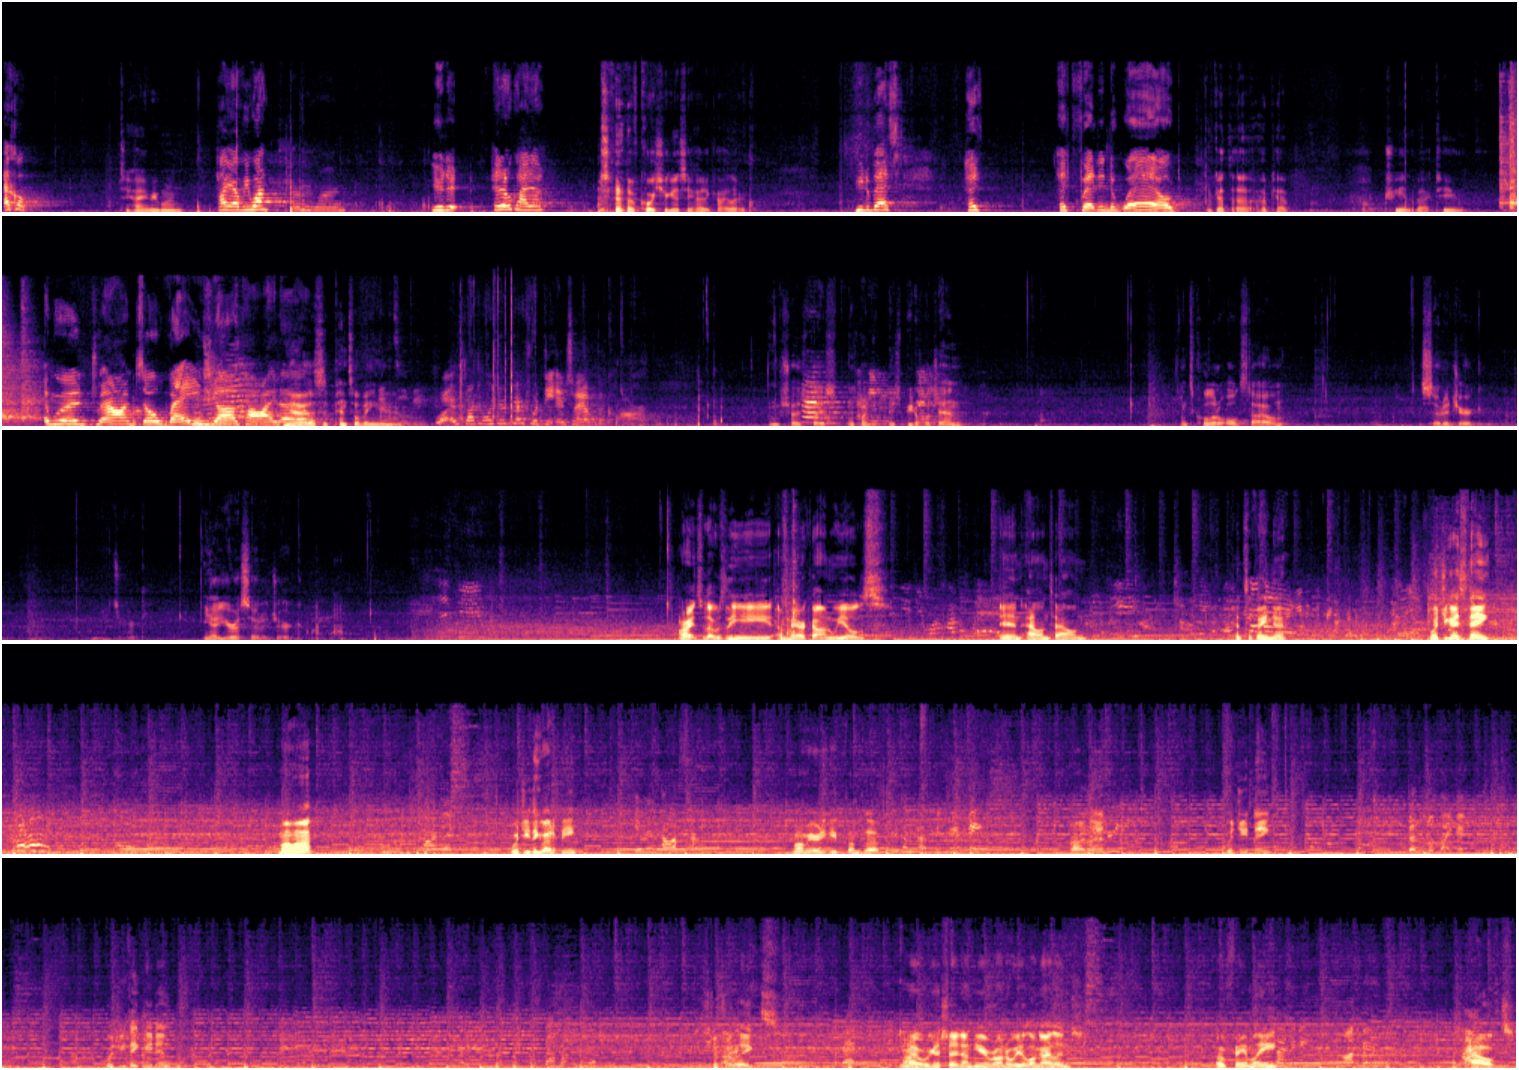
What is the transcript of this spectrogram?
Echo. Say hi, everyone. Hi everyone. Everyone. You did. Hello, Kyla. of course, you're gonna say hi to Kyler. You're the best. Hey, hey, friend in the world. I've got the hubcap tree in the back too. And we're in Transylvania, Kyla. No, this is Pennsylvania. Well, I'm starting with your guys with the inside of the car. Let me show this place. There's my there's beautiful Jen. It's a cool little old style soda jerk. Jerk. Yeah, you're a soda jerk. All right, so that was the America on Wheels in Allentown, Pennsylvania. What'd you guys think? Mama, what'd you think about it, B? It was awesome. Mommy already gave thumbs up. Rylan, what'd you think? Doesn't look like it. What'd you think, Hayden? Gotta get stop on the tip. Stretch your legs. Okay. All right, we're gonna shut it down here. We're on our way to Long Island. Oh, family, Next time, baby. On the move. out.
